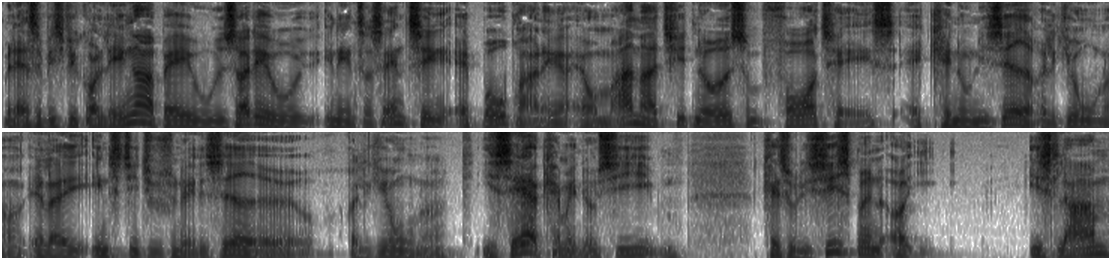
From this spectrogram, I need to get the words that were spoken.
Men altså, hvis vi går længere bagud, så er det jo en interessant ting, at bogbrændinger er jo meget, meget tit noget, som foretages af kanoniserede religioner, eller institutionaliserede øh, religioner. Især kan man jo sige, katolicismen og islam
